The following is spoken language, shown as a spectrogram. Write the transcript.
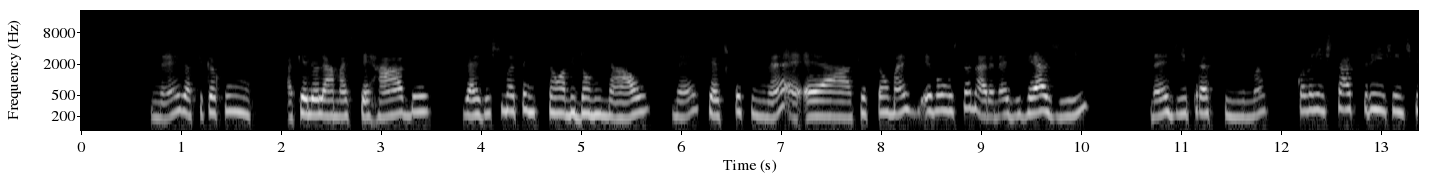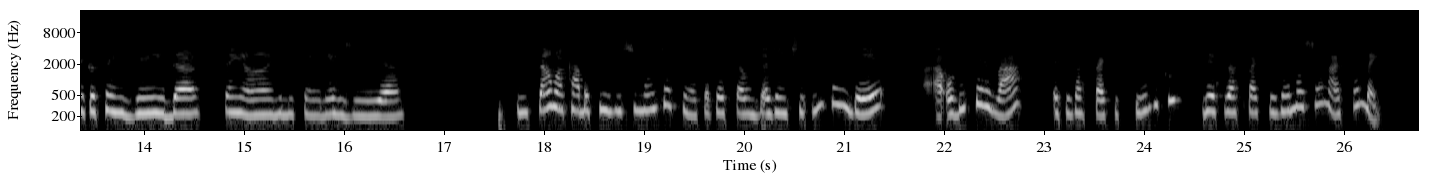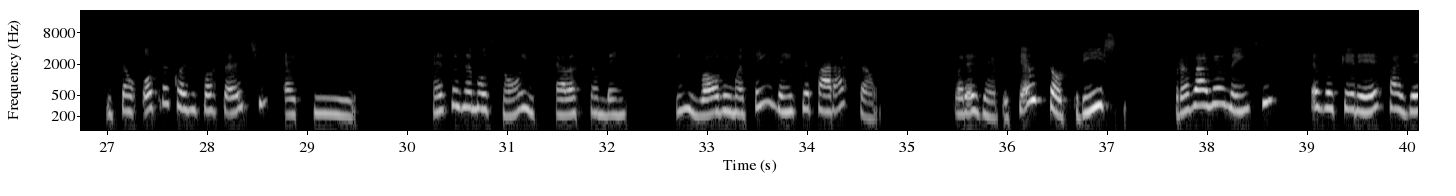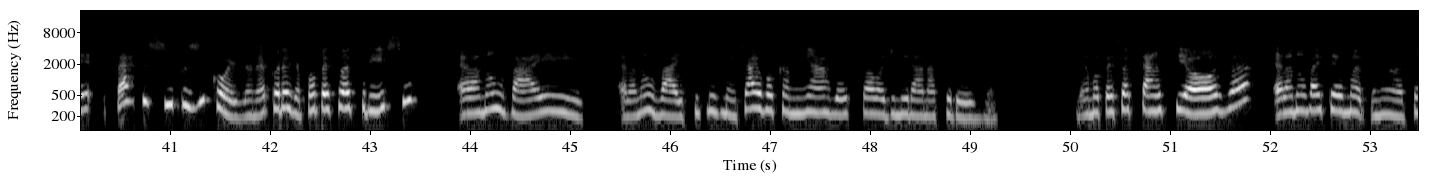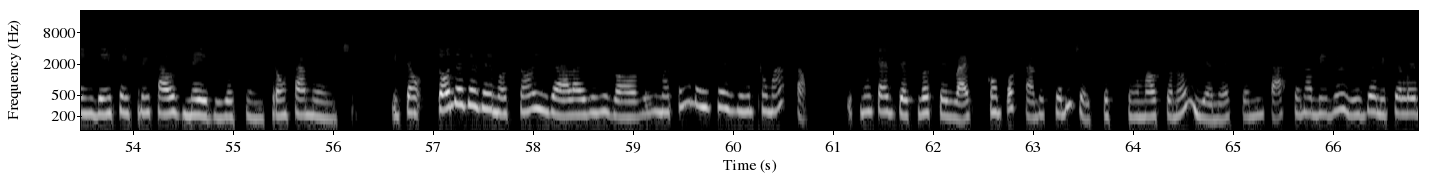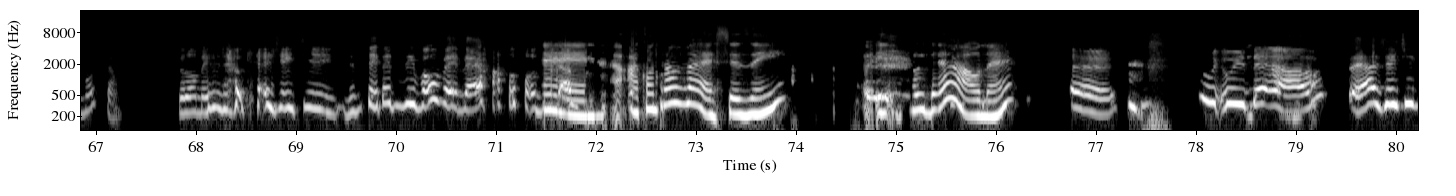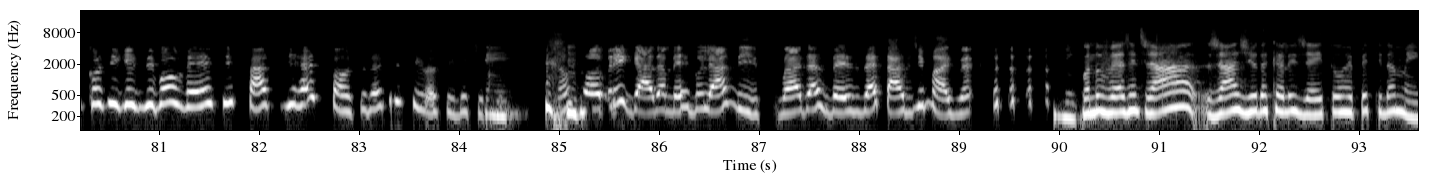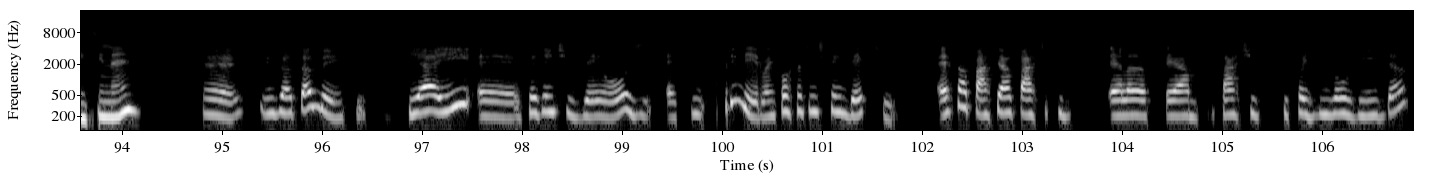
né? Já fica com aquele olhar mais cerrado, já existe uma tensão abdominal, né? Que é tipo assim, né? É, é a questão mais evolucionária, né? De reagir, né? De ir para cima. Quando a gente está triste, a gente fica sem vida, sem ânimo, sem energia. Então, acaba que existe muito assim, essa questão da gente entender, observar esses aspectos físicos e esses aspectos emocionais também. Então, outra coisa importante é que essas emoções, elas também envolvem uma tendência para a ação. Por exemplo, se eu estou triste, provavelmente eu vou querer fazer certos tipos de coisa, né? Por exemplo, uma pessoa triste, ela não vai, ela não vai simplesmente, ah, eu vou caminhar, ver o sol, admirar a natureza. Né? Uma pessoa que está ansiosa, ela não vai ter uma, uma tendência a enfrentar os medos assim prontamente. Então, todas as emoções, elas envolvem uma tendênciazinha para uma ação. Isso não quer dizer que você vai se comportar daquele jeito. Você tem uma autonomia, né? Você não está sendo abduzido ali pela emoção. Pelo menos é o que a gente tenta desenvolver, né? É, há controvérsias, hein? O ideal, né? É. O, o ideal é a gente conseguir desenvolver esse espaço de resposta, né, Priscila? Assim, do tipo, Sim. não sou obrigada a mergulhar nisso, mas às vezes é tarde demais, né? Quando vê, a gente já, já agiu daquele jeito repetidamente, né? É, exatamente. E aí, é, o que a gente vê hoje é que, primeiro, é importante a gente entender que essa parte é a parte que ela é a parte que foi desenvolvida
